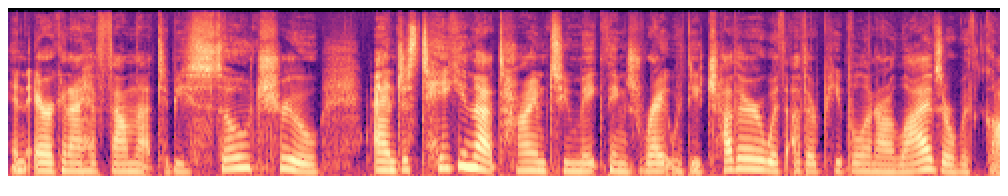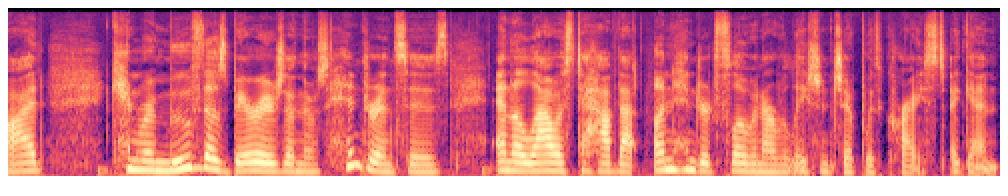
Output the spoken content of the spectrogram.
And Eric and I have found that to be so true. And just taking that time to make things right with each other, with other people in our lives, or with God can remove those barriers and those hindrances and allow us to have that unhindered flow in our relationship with Christ again.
